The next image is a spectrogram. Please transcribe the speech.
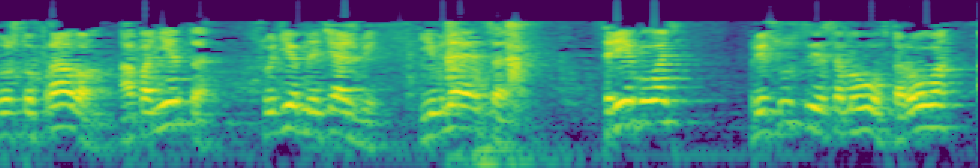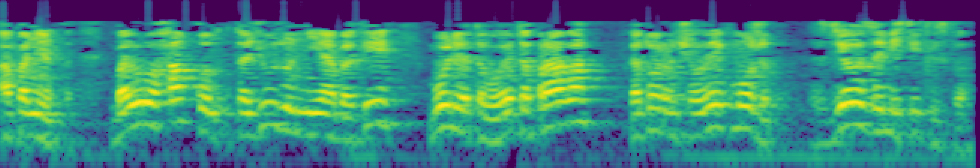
то, что правом оппонента судебной тяжбе является требовать присутствие самого второго оппонента. Баруа хаккун таджузун ниябати, более того, это право, в котором человек может сделать заместительство,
